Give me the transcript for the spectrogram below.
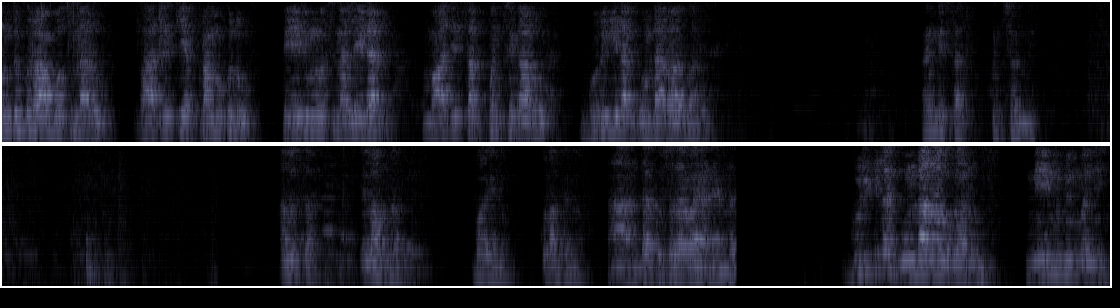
ముందుకు రాబోతున్నారు రాజకీయ ప్రముఖులు పేరు మూసిన లీడర్ మాజీ సర్పంచ్ గారు గురిగిల గుండారావు గారు. రండి సార్ కూర్చోండి. హలో సార్ ఎలా ఉన్నారు? బాగా కులాసైనా? అంతా కుశలమేనండి గురికిల గుండారావు గారు నేను మిమ్మల్ని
